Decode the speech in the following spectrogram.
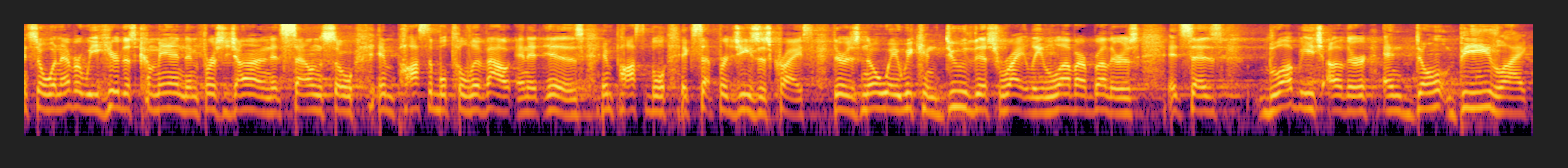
And so, whenever we hear this command in First John, and it sounds so impossible to live out, and it is impossible except for Jesus Christ, there is no way we can do this rightly. Love our brothers. It says, love each other and don't be like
